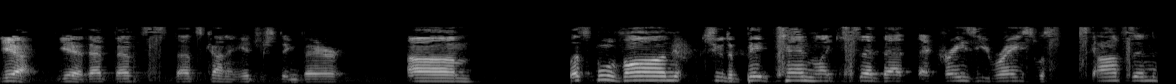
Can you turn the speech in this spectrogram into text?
Yeah, yeah, that that's that's kind of interesting there. Um, let's move on to the Big Ten. Like you said, that that crazy race was Wisconsin,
